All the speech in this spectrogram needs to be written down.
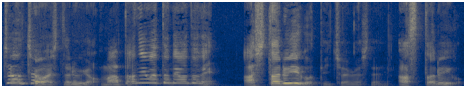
Ciao ciao 愛してるよ。またねまたねまたね。 Hasta luego って言っちゃいましたね。 Hasta luego。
